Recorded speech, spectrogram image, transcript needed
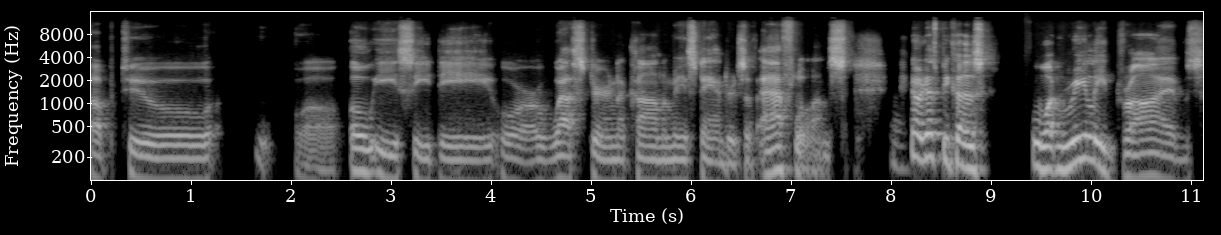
up to uh, OECD or Western economy standards of affluence. You know, just because what really drives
